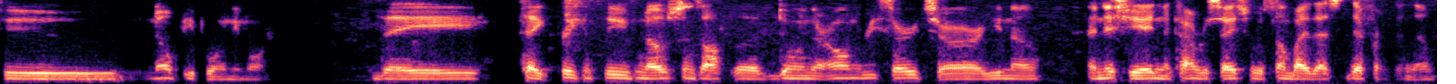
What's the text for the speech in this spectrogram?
to know people anymore. They take preconceived notions off of doing their own research or, you know, initiating a conversation with somebody that's different than them.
